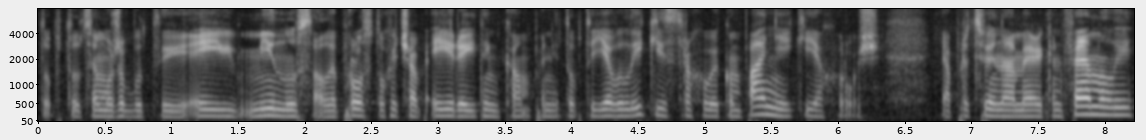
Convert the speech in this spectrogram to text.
тобто це може бути A-, але просто хоча б A-rating company. Тобто є великі страхові компанії, які є хороші. Я працюю на American Family,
